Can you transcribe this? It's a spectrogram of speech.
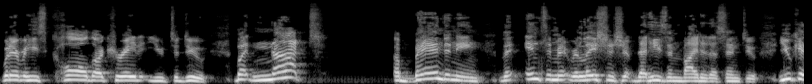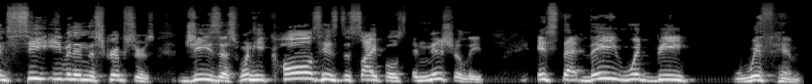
whatever he's called or created you to do, but not abandoning the intimate relationship that he's invited us into. You can see even in the scriptures, Jesus, when he calls his disciples initially, it's that they would be with him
